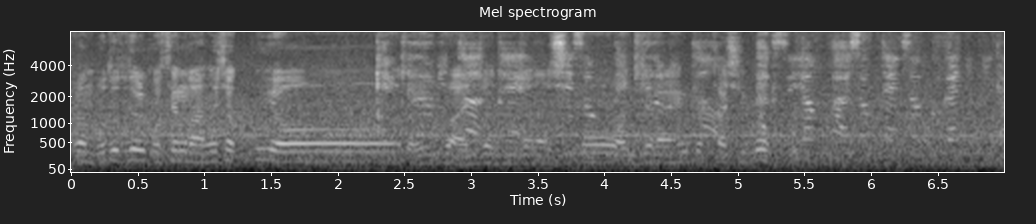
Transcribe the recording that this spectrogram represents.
그럼 모두들 고생 많으셨고요 내일도 안전 운전하시고 언제나 행복하시고 박수형 과속 단속 구간입니다.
